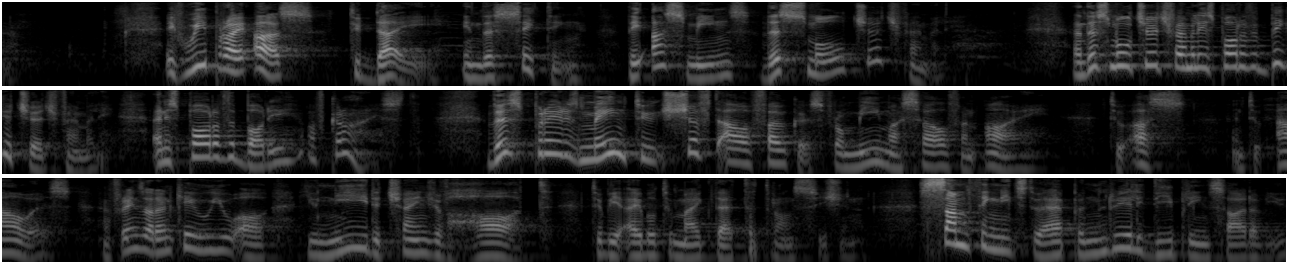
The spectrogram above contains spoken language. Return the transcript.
If we pray us today in this setting, the us means this small church family. And this small church family is part of a bigger church family and is part of the body of Christ. This prayer is meant to shift our focus from me, myself, and I to us and to ours. And friends, I don't care who you are, you need a change of heart to be able to make that transition. Something needs to happen really deeply inside of you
